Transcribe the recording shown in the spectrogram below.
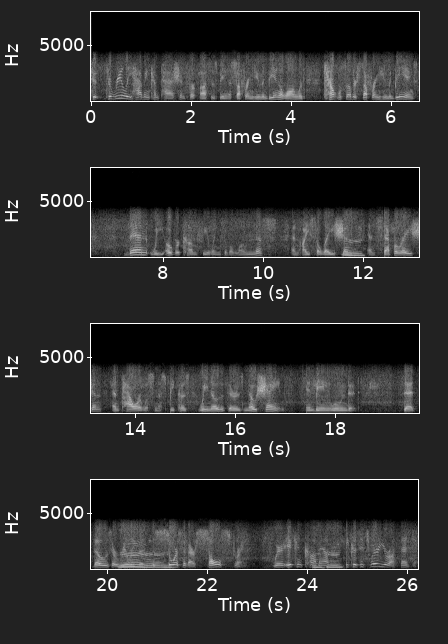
to to really having compassion for us as being a suffering human being, along with countless other suffering human beings. Then we overcome feelings of aloneness and isolation Mm. and separation and powerlessness because we know that there is no shame in being wounded. That those are really the, the Mm. source of our soul strength, where it can come out Mhm. because it's where you're authentic.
